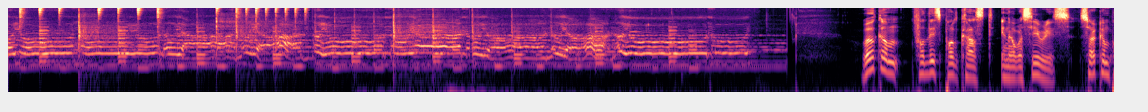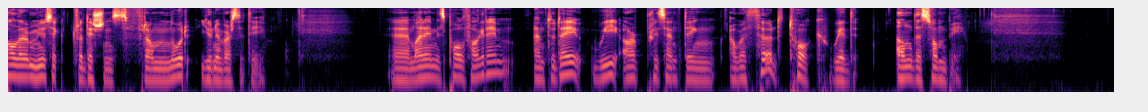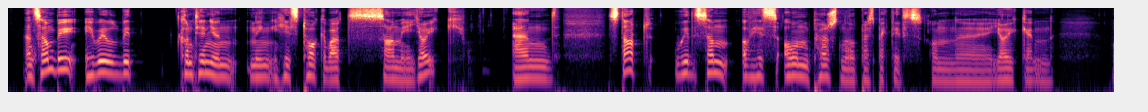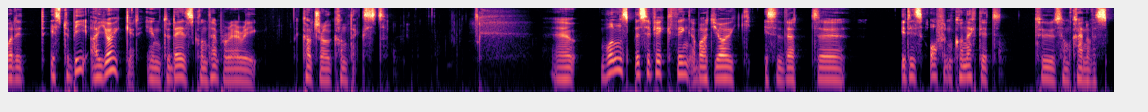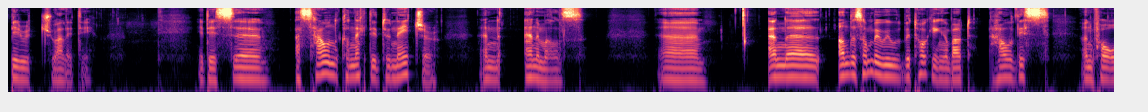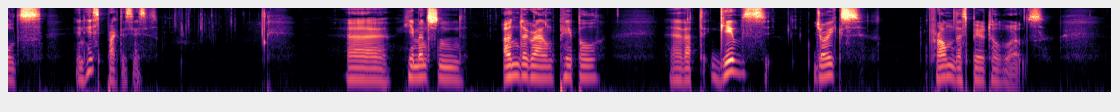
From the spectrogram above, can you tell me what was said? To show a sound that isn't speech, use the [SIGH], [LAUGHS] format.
Oh, yo. Welcome for this podcast in our series Circumpolar Music Traditions from Nord University. Uh, my name is Paul Fagerheim, and today we are presenting our third talk with Ande Somby. Ande Somby, he will be continuing his talk about Sami Joik and start with some of his own personal perspectives on uh, joik and what it is to be a joiker in today's contemporary cultural context. Uh, one specific thing about joik is that uh, it is often connected to some kind of a spirituality. It is uh, a sound connected to nature and animals. Uh, and uh, Ande Somby, we will be talking about how this unfolds in his practices. Uh, he mentioned underground people uh, that gives joiks from the spiritual worlds.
